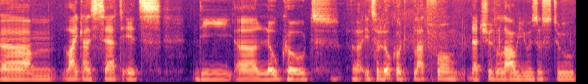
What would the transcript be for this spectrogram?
Um, like I said, it's the uh, low-code. Uh, it's a low-code platform that should allow users to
